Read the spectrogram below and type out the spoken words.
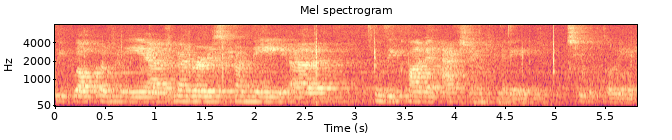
We welcome the uh, members from the uh, Quincy Climate Action Committee to the podium.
